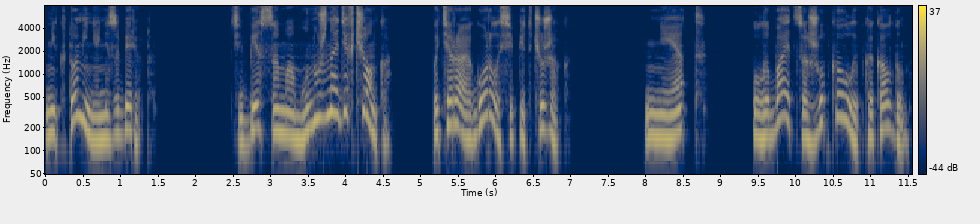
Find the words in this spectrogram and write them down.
никто меня не заберет. «Тебе самому нужна девчонка?» Потирая горло, сипит чужак. «Нет», — улыбается жуткой улыбкой колдун.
